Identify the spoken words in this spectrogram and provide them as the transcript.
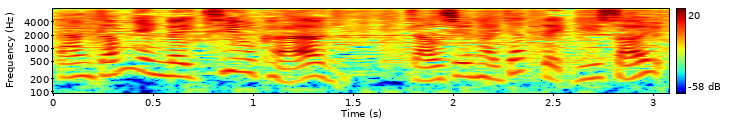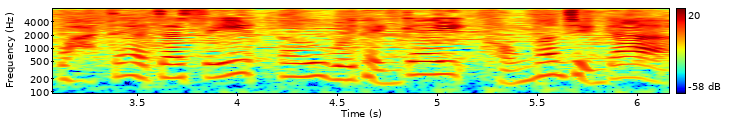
但感应力超强，就算系一滴雨水或者系着屎都会停机，好安全噶。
